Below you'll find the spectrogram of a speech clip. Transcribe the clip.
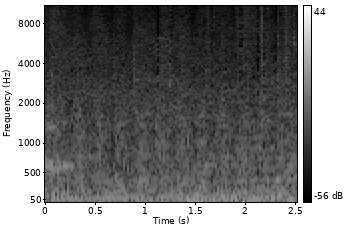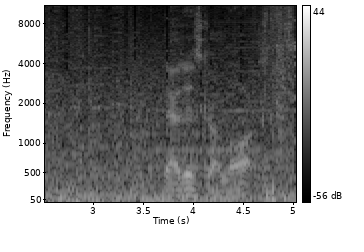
Alright. That is gonna lock.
